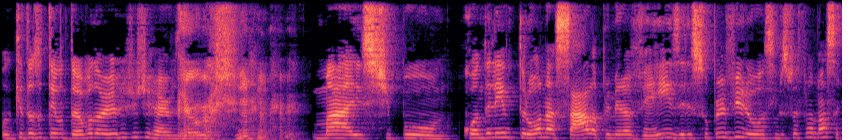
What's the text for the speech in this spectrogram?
O que Deus o tenha, o Dumbledore e o Richard Harris. Né? Eu... Mas, tipo, quando ele entrou na sala a primeira vez, ele super virou, assim, as pessoas falaram, nossa,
